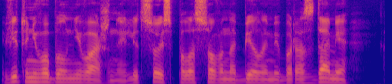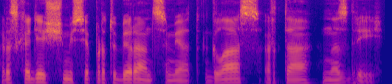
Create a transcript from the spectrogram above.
Вид у него был неважный, лицо исполосовано белыми бороздами, расходящимися протуберанцами от глаз, рта, ноздрей.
